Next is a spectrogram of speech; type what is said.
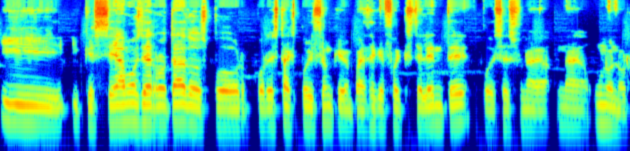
Y, que seamos derrotados por, por, esta exposición que me parece que fue excelente, pues es una, un honor.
